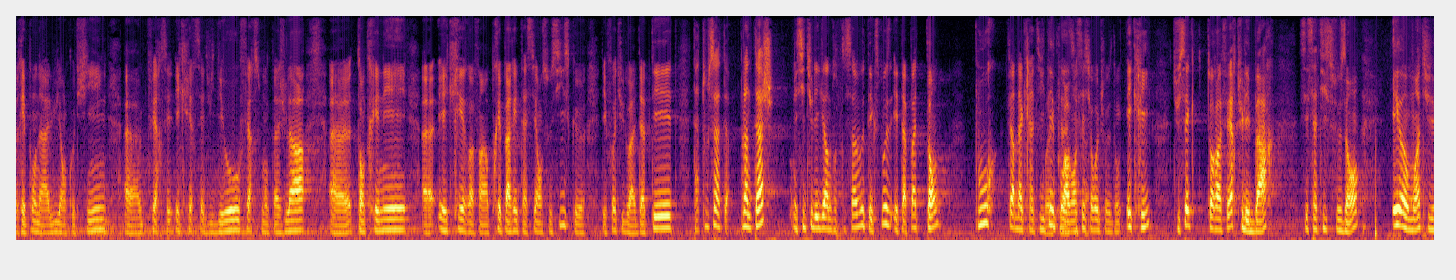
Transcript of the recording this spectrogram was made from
répondre à lui en coaching, euh, faire, écrire cette vidéo, faire ce montage-là, euh, t'entraîner, euh, écrire, enfin préparer ta séance aussi, parce que des fois tu dois adapter. Tu as tout ça, tu as plein de tâches et si tu les gardes dans ton cerveau, t'exploses et t'as pas de temps pour faire de la créativité, Ouais, pour avancer sur autre chose. Donc écris, tu sais que tu auras à faire, tu les barres, c'est satisfaisant et au moins tu,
